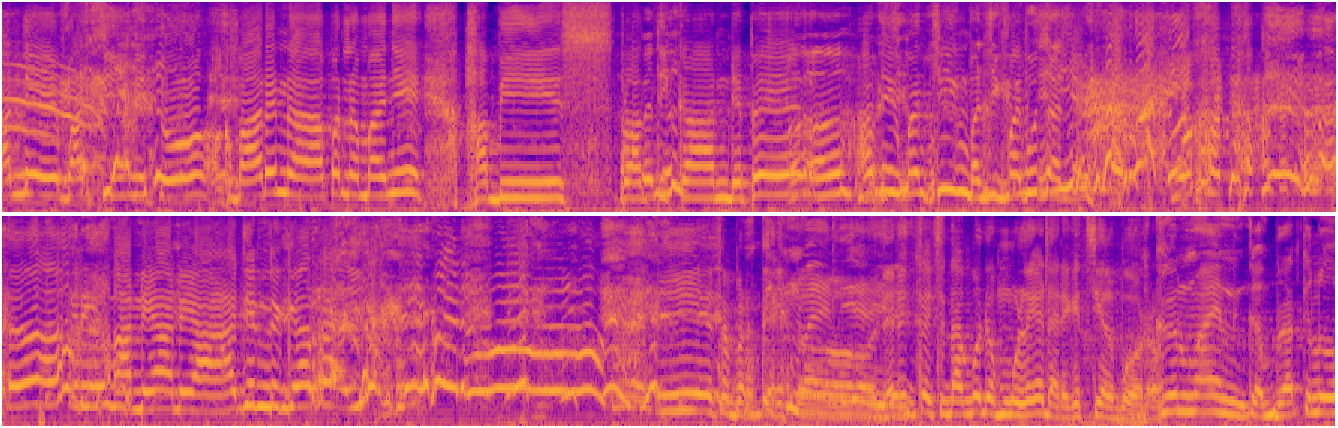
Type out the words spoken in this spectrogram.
Ade mancing itu kemarin eh, apa namanya habis pelantikan DPR Heeh, ada yang mancing mancing keributan. iya eh, aneh-aneh aja negara iya iya seperti Bukan itu main, iya, iya. jadi cita gue udah mulai dari kecil bor Kan main berarti lu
